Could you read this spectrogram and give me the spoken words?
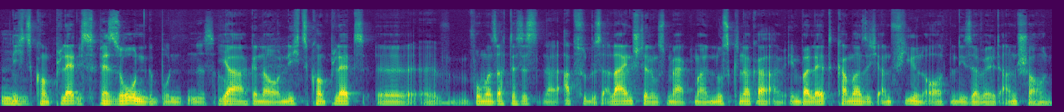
nichts komplett. Das personengebunden ist. Auch. Ja, genau. Nichts komplett, äh, wo man sagt, das ist ein absolutes Alleinstellungsmerkmal. Nussknacker im Ballett kann man sich an vielen Orten dieser Welt anschauen,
